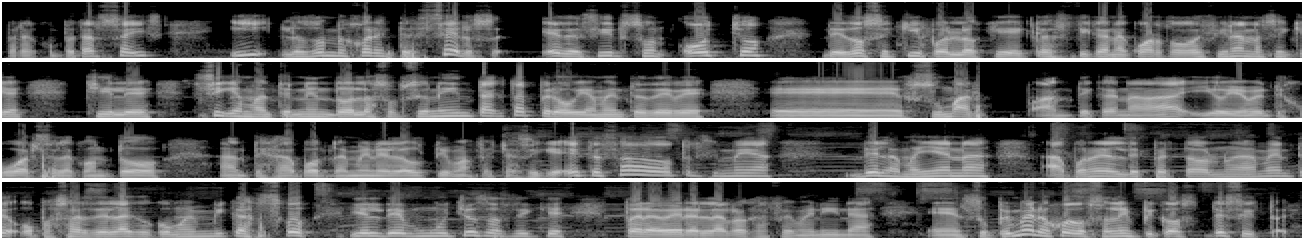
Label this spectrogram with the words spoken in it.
para completar seis y los dos mejores terceros, es decir, son ocho de dos equipos los que clasifican a cuarto de final, así que Chile sigue manteniendo las opciones intactas, pero obviamente debe eh, sumar ante Canadá y obviamente jugársela con todo ante Japón también en la última fecha. Así que este sábado, tres y media de la mañana, a poner el despertador nuevamente o pasar de lago como en mi caso y el de muchos, así que para ver a la Roja Femenina en sus primeros Juegos Olímpicos de su historia.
